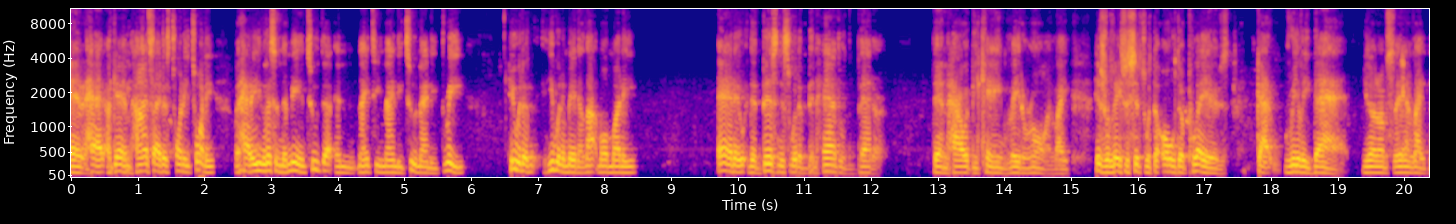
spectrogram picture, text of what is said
and had again hindsight is 2020 but had he listened to me in, two, in 1992, 93, he would have he would have made a lot more money, and it, the business would have been handled better. Than how it became later on. Like his relationships with the older players got really bad. You know what I'm saying? Like,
